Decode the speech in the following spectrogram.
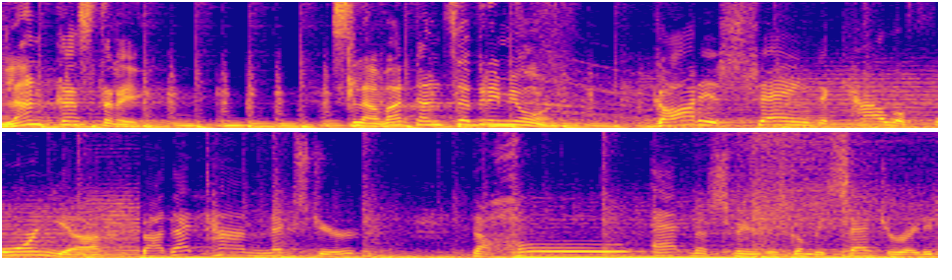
Lancaster. Slava canță vremion. God is saying to California, By that time next year, the whole atmosphere is going to be saturated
